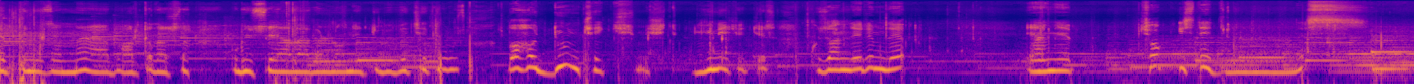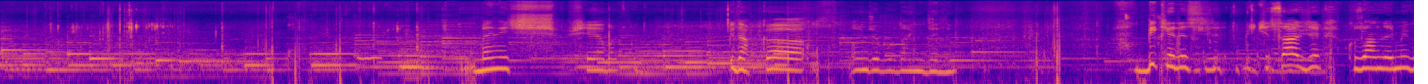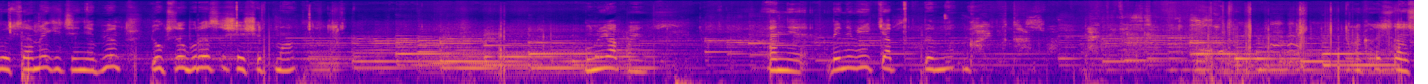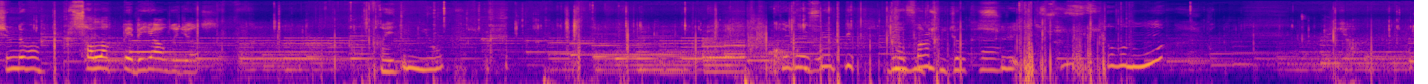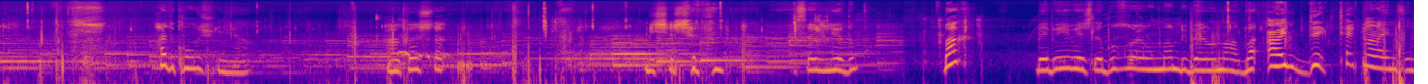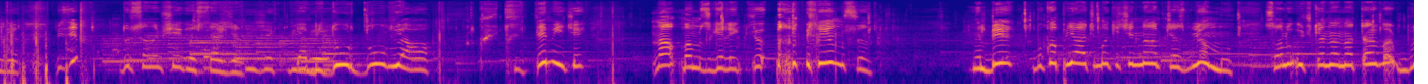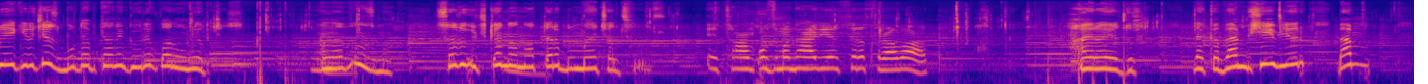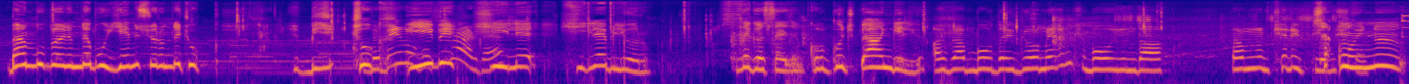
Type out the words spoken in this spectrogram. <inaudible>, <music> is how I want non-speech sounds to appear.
Hepinize merhaba arkadaşlar. Bugün sizlerle beraber lanetli bebek çekiyoruz. Daha dün çekmiştik. Yine çekeceğiz. Kuzenlerimle yani çok istediğiniz ben hiç şeye bakmadım. Bir dakika önce buradan gidelim. Bir kere bir kere sadece kuzenlerime göstermek için yapıyorum. Yoksa burası şaşırtma. Bunu yapmayın. Yani benim ilk yaptıklarımı Arkadaşlar şimdi bu salak bebeği alacağız. Kaydım yok. Kafam sürekli kafam sürekli sus tavanı. Hadi konuşun ya. Arkadaşlar bir şaşırdım. Söylüyordum. Bak bebeği besle buzdolabından biberonu al. Bak aynı tekrar aynısını diyor. Bizim dur sana bir şey göstereceğim. Ya bir dur dur ya. Demeyecek. Ne yapmamız gerekiyor <coughs> biliyor musun? Bir bu kapıyı açmak için ne yapacağız biliyor musun? Sarı üçgen anahtar var. Buraya gireceğiz. Burada bir tane görev var onu yapacağız. Anladınız mı? Sarı üçgen anahtarı bulmaya çalışıyoruz. E tamam o zaman her yere sıra sıra bak. Hayır hayır dur. Bir dakika ben bir şey biliyorum. Ben ben bu bölümde bu yeni sürümde çok bir çok Bebeğin iyi bir nerede? hile hile biliyorum. Size göstereceğim. Korkunç bir an geliyor. Ay ben bu odayı görmedim ki bu oyunda. Ben bunu bir kere Sen yüklemiştim. oyunu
